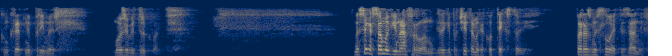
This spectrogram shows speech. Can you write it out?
конкретни примери. Може би друг пат. Но сега само ги нафрлам, да ги прочитаме како текстови. Па размислувајте за нив.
